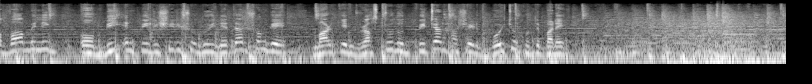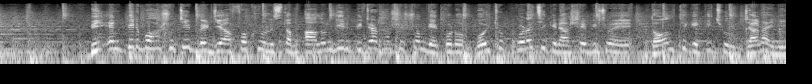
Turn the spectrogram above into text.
আওয়ামী লীগ ও বিএনপির শীর্ষ দুই নেতার সঙ্গে মার্কিন রাষ্ট্রদূত পিটার হাসের বৈঠক হতে পারে। বিএনপির মহাসচিব মির্জা ফখরুল ইসলাম আলমগীর পিটার হাসের সঙ্গে কোনো বৈঠক করেছে কিনা সে বিষয়ে দল থেকে কিছু জানায়নি।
